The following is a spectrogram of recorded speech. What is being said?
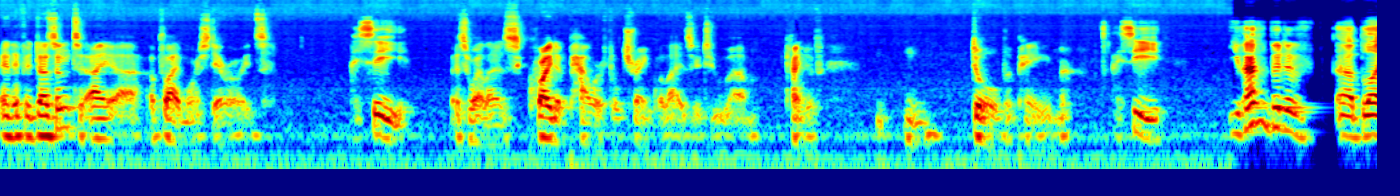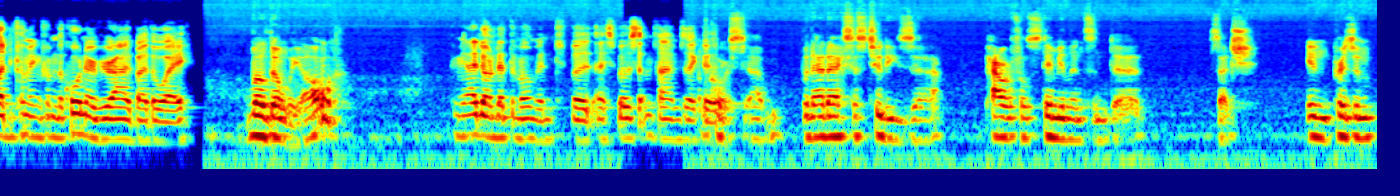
And if it doesn't, I uh, apply more steroids, I see. as well as quite a powerful tranquilizer to um, kind of dull the pain. I see. You have a bit of uh, blood coming from the corner of your eye, by the way. Well, don't we all? I mean, I don't at the moment, but I suppose sometimes I could. Of course, um, without access to these uh, powerful stimulants and uh, such in prison,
